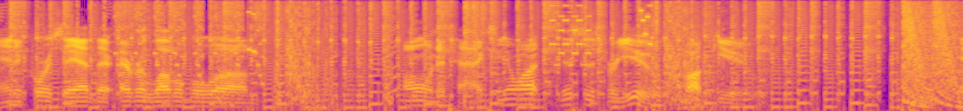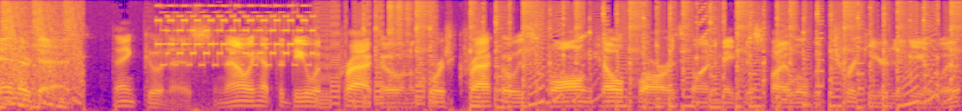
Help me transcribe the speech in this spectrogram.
And of course, they have their ever-lovable, um, own attacks. You know what? This is for you. Fuck you. And they're dead. Thank goodness. Now we have to deal with Kracko, and of course Kracko's long health bar is going to make this fight a little bit trickier to deal with.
